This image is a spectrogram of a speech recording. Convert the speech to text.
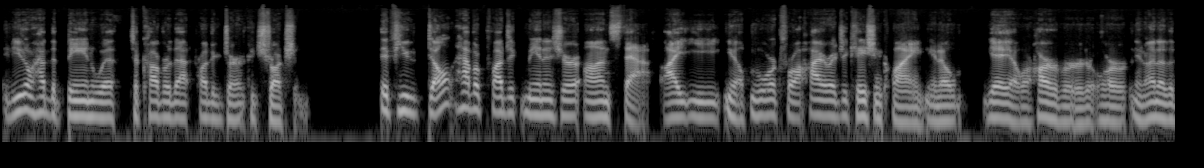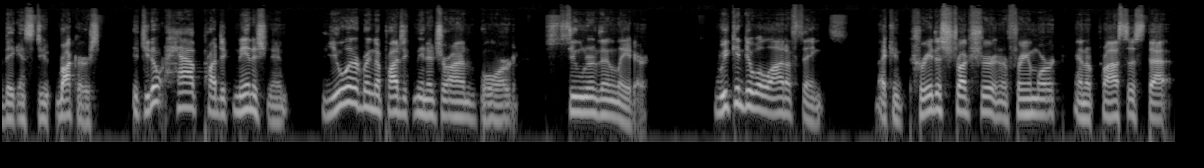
and you don't have the bandwidth to cover that project during construction if you don't have a project manager on staff, i.e., you know, who work for a higher education client, you know, Yale or Harvard or, you know, another big institute, Rutgers, if you don't have project management, you want to bring a project manager on board sooner than later. We can do a lot of things. I can create a structure and a framework and a process that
